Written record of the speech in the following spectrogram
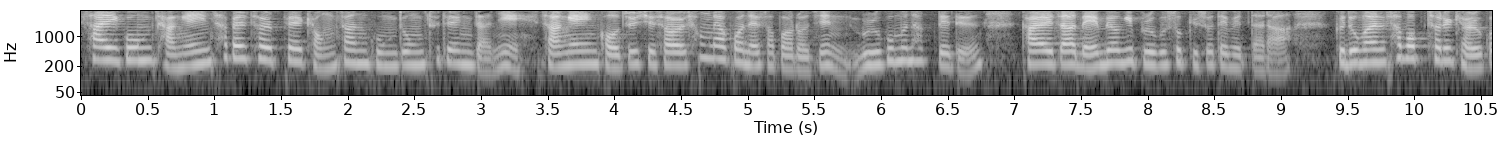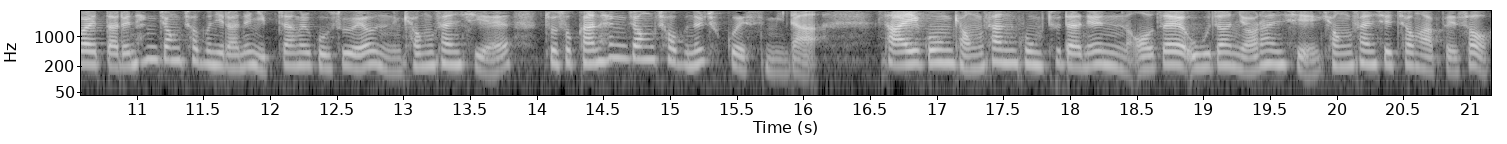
420 장애인 차별철폐 경산 공동투쟁단이 장애인 거주시설 성락원에서 벌어진 물고문 학대 등 가해자 4명이 불구속 기소됨에 따라 그동안 사법처리 결과에 따른 행정처분이라는 입장을 고수해온 경산시에 조속한 행정처분을 촉구했습니다. 420 경산 공투단은 어제 오전 11시 경산시청 앞에서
